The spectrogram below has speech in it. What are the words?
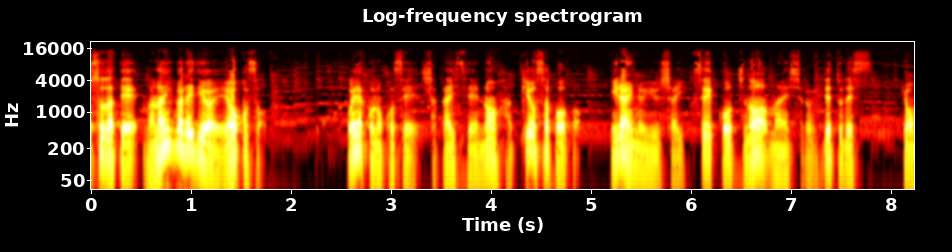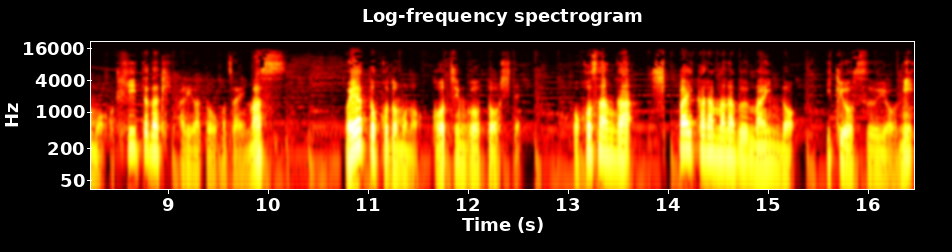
子育て学びバレディオへようこそ。親子の個性、社会性の発揮をサポート。未来の勇者育成コーチの前城秀人です。今日もお聴きいただきありがとうございます。親と子供のコーチングを通して、お子さんが失敗から学ぶマインド、息を吸うように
